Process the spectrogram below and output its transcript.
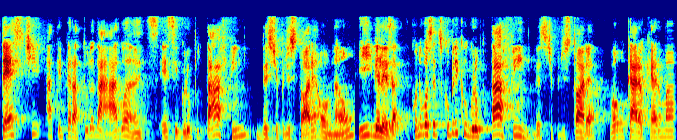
teste a temperatura da água antes. Esse grupo tá afim desse tipo de história ou não? E beleza, quando você descobrir que o grupo tá afim desse tipo de história, vamos, cara, eu quero uma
